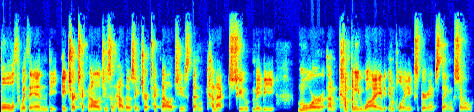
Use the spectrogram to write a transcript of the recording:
both within the HR technologies and how those HR technologies then connect to maybe more um, company-wide employee experience things. So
